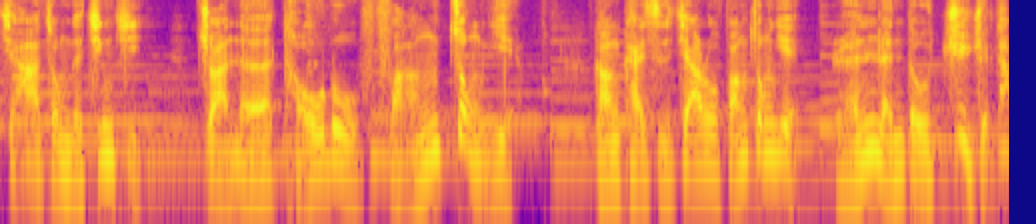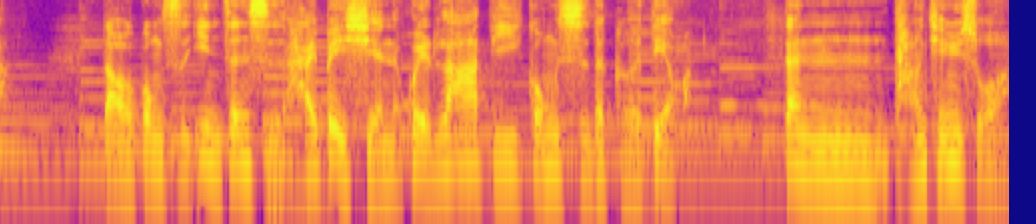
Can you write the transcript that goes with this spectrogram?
家中的经济，转而投入房仲业。刚开始加入房仲业，人人都拒绝她。到公司应征时，还被嫌会拉低公司的格调啊！但唐千玉说：“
